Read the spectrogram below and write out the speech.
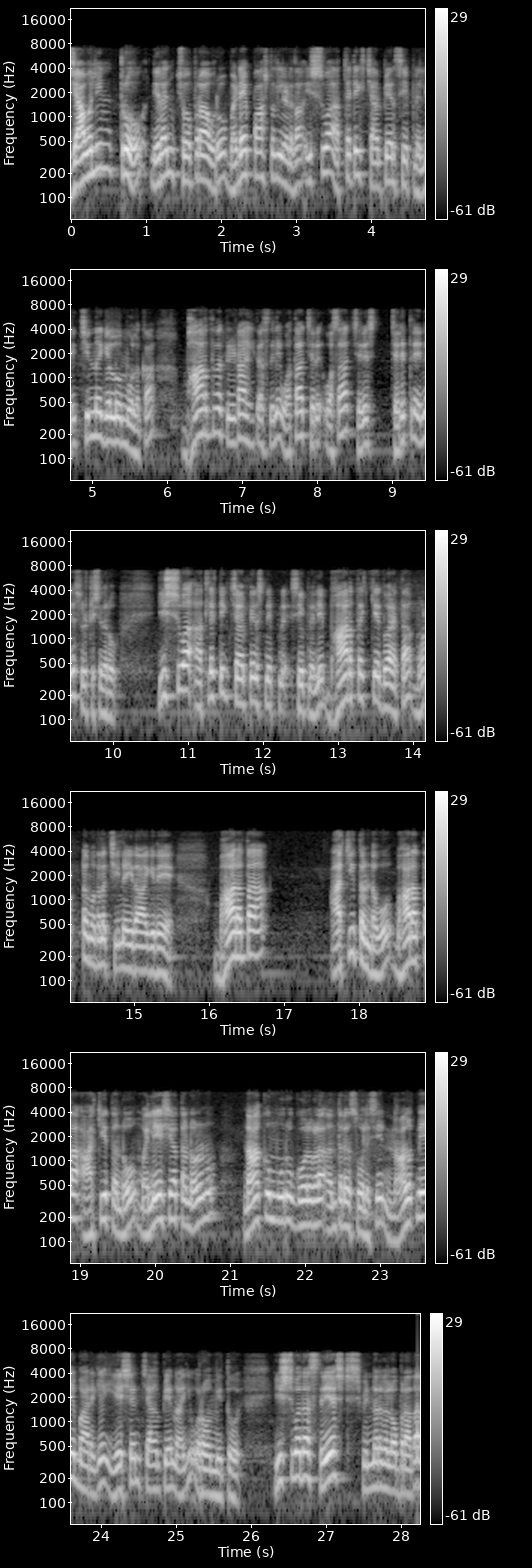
ಜಾವಲಿನ್ ಥ್ರೋ ನಿರಂಜ್ ಚೋಪ್ರಾ ಅವರು ಬಡೆ ಪಾಸ್ಟ್ನಲ್ಲಿ ನಡೆದ ವಿಶ್ವ ಅಥ್ಲೆಟಿಕ್ಸ್ ಚಾಂಪಿಯನ್ಶಿಪ್ನಲ್ಲಿ ಚಿನ್ನ ಗೆಲ್ಲುವ ಮೂಲಕ ಭಾರತದ ಕ್ರೀಡಾ ಇತಿಹಾಸದಲ್ಲಿ ಹೊಸ ಚರಿ ಹೊಸ ಚರಿ, ಚರಿತ್ರೆಯನ್ನು ಸೃಷ್ಟಿಸಿದರು. ವಿಶ್ವ ಅಥ್ಲೆಟಿಕ್ ಚಾಂಪಿಯನ್ಶಿಪ್ನಲ್ಲಿ ಭಾರತಕ್ಕೆ ದೊರೆತ ಮೊಟ್ಟ ಮೊದಲ ಚಿನ್ನ ಇದಾಗಿದೆ. ಭಾರತ ಹಾಕಿ ತಂಡವು, ಭಾರತ ಹಾಕಿ ತಂಡವು, ಮಲೇಷ್ಯಾ ತಂಡವನ್ನು ನಾಲ್ಕು ಮೂರು ಗೋಲುಗಳ ಅಂತರ ಸೋಲಿಸಿ ನಾಲ್ಕನೇ ಬಾರಿಗೆ ಏಷ್ಯನ್ ಚಾಂಪಿಯನ್ ಆಗಿ ಹೊರಹೊಮ್ಮಿತು. ವಿಶ್ವದ ಶ್ರೇಷ್ಠ ಸ್ಪಿನ್ನರ್ಗಳೊಬ್ಬರಾದ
